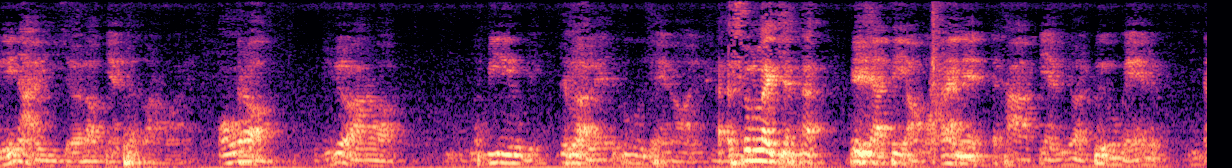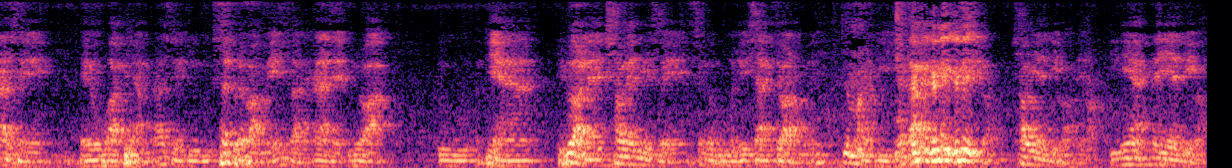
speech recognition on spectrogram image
4နာရီကျော်တော့ပြန်ထွက်သွားတာပါလေ။အော်အဲ့တော့ဒီလိုကတော့မပြီးသေးဘူးလေဒီလိုကလည်းတစ်ခုခုဆိုရင်တော့အဆုံးလိုက်ကျန်တာ ပြေချာသိအောင်ပေါ့အဲ့ဒါနဲ့တစ်ခါပြန်ပြီးတော့တွေ့ဦးမယ်လို့ဒါဆိုရင်ဘယ်ဟိုပါပြန်ဒါဆိုရင်သူဆက်သွယ်ပါမယ်ဆိုတာအဲ့ဒါနဲ့ပြီးတော့သူအပြန်ဒီလိုကလည်း6ရက်နေ့ဆိုရင်စင်ကာပူမလေးရှားကြွတော့မယ်ဒီမှာဒီဒီရက်ကနေ့ကနေ့ကနေ့6ရက်နေ့ပါဗျာဒီနေ့က2ရက်နေ့ပါ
